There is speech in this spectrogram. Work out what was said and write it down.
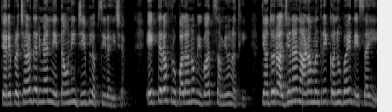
ત્યારે પ્રચાર દરમિયાન નેતાઓની જીભ લપસી રહી છે. એક તરફ રૂપાલાનો વિવાદ સમ્યો નથી, ત્યાં તો રાજ્યના નાણામંત્રી કનુભાઈ દેસાઈએ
